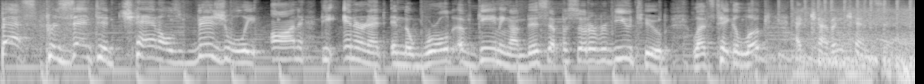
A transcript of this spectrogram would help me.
best presented channels visually on the internet in the world of gaming on this episode of ReviewTube. Let's take a look at Kevin Kenson.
